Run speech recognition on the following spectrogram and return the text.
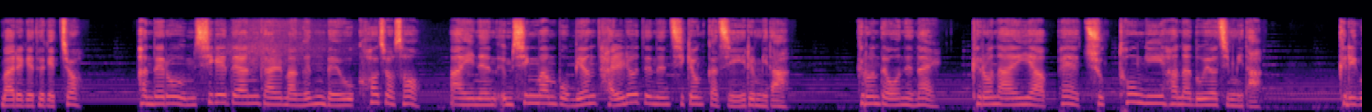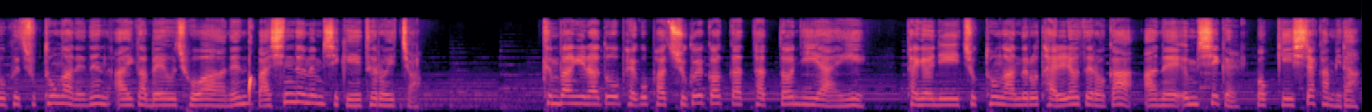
마르게 되겠죠. 반대로 음식에 대한 갈망은 매우 커져서 아이는 음식만 보면 달려드는 지경까지 이릅니다. 그런데 어느 날 그런 아이 앞에 죽통이 하나 놓여집니다. 그리고 그 죽통 안에는 아이가 매우 좋아하는 맛있는 음식이 들어있죠. 금방이라도 배고파 죽을 것 같았던 이 아이, 당연히 죽통 안으로 달려들어가 안에 음식을 먹기 시작합니다.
